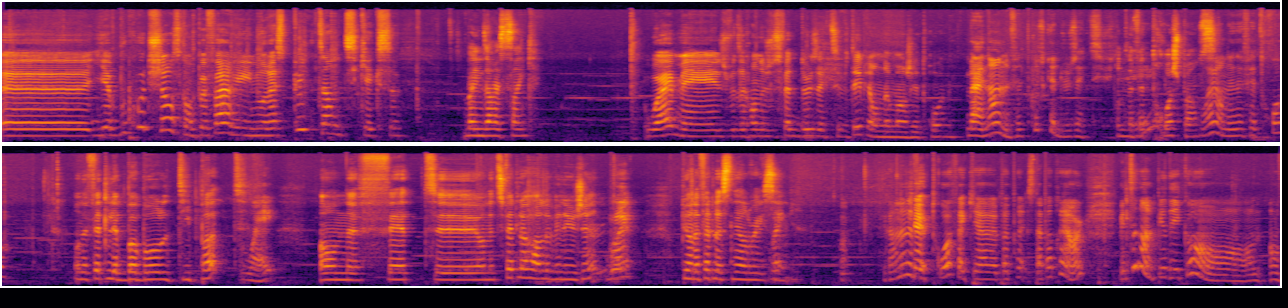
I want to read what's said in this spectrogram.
Euh, Il y a beaucoup de choses qu'on peut faire et il nous reste plus tant de tickets que ça. Ben, il nous en reste cinq. Ouais, mais je veux dire, on a juste fait deux activités puis on en a mangé trois. là. Ben non, on a fait plus que deux activités. On en a fait trois, je pense. Ouais, on en a fait trois. On a fait le Bubble Teapot. Ouais. On a fait. euh, on a-tu fait le Hall of Illusion? Ouais. Puis on a fait le Snail Racing. Fait qu'on en a fait trois, fait qu'il y a à peu près, c'est à peu près un. Mais tu sais, dans le pire des cas, on, on,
